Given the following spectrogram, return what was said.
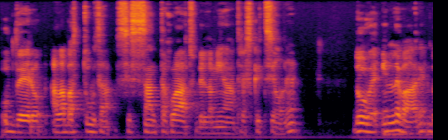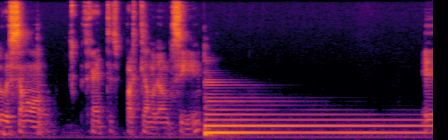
ovvero alla battuta 64 della mia trascrizione, dove in levare, dove siamo, praticamente partiamo da un Si, e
